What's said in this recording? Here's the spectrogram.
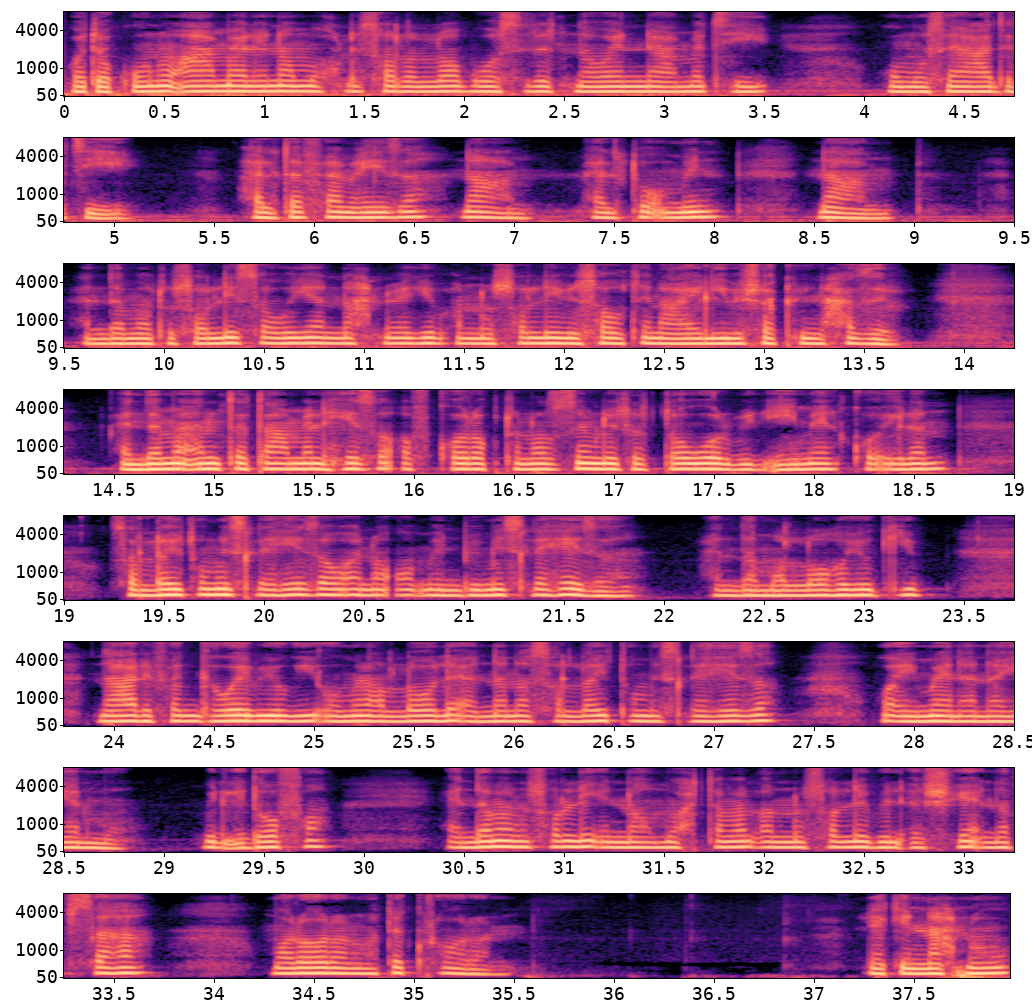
وتكون أعمالنا مخلصة لله بواسطة نوال نعمته ومساعدته. هل تفهم هذا؟ نعم. هل تؤمن؟ نعم. عندما تصلي سويا نحن يجب أن نصلي بصوت عالي بشكل حذر. عندما أنت تعمل هذا أفكارك تنظم لتتطور بالإيمان قائلا. صليت مثل هذا وأنا أؤمن بمثل هذا. عندما الله يجيب نعرف الجواب يجيء من الله لأننا صليت مثل هذا وإيماننا ينمو. بالإضافة عندما نصلي إنه محتمل أن نصلي بالأشياء نفسها مرارا وتكرارا. لكن نحن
